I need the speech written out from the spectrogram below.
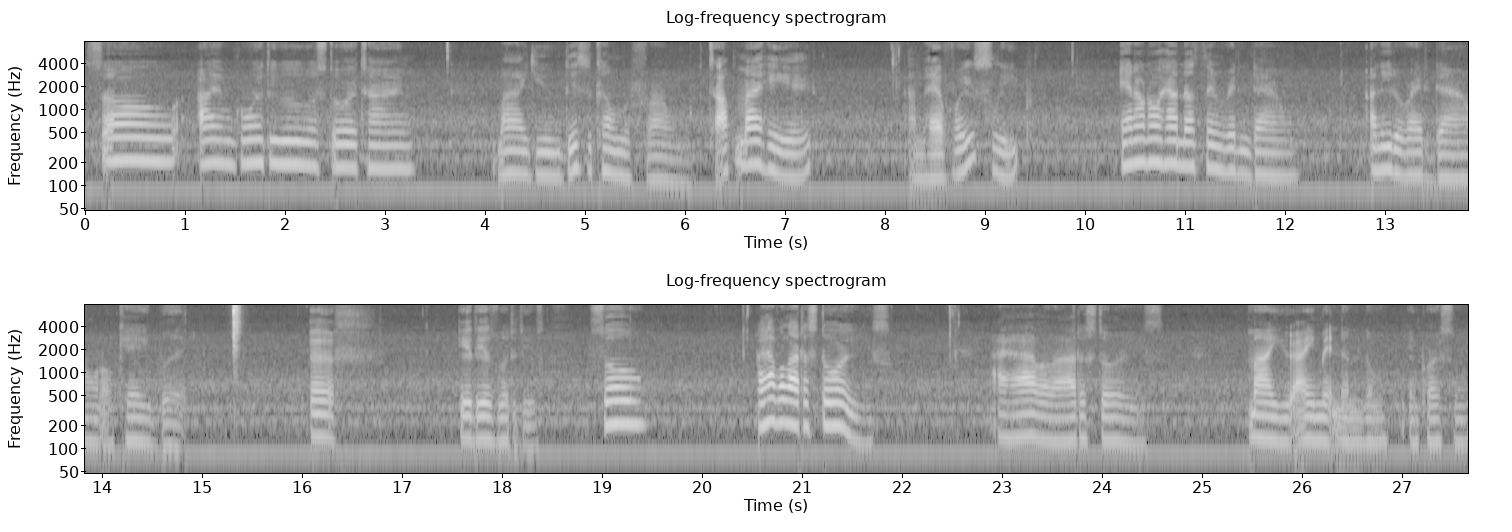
So I am going to do a story time. Mind you, this is coming from the top of my head. I'm halfway asleep. And I don't have nothing written down. I need to write it down, okay, but it is what it is. So, I have a lot of stories. I have a lot of stories. Mind you, I ain't met none of them in person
